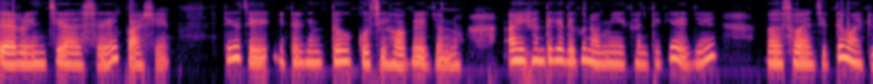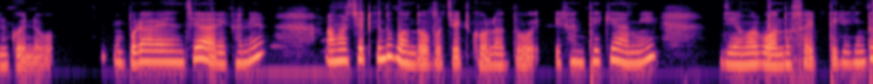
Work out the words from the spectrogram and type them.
১৩ ইঞ্চি আছে পাশে। ঠিক আছে? এটার কিন্তু কুচি হবে এর জন্য। আর এখান থেকে দেখুন, আমি এখান থেকে এই যে ৬ ইঞ্চিতে মার্কিং করে নেব। উপরে আড়াই ইঞ্চি আর এখানে আমার সেট কিন্তু বন্ধ, অপর সেট খোলা। তো এখান থেকে আমি যে আমার বন্ধ সাইড থেকে কিন্তু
